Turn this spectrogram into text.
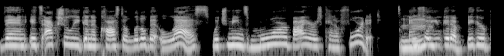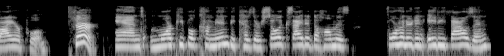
then it's actually going to cost a little bit less, which means more buyers can afford it. Mm-hmm. And so mm-hmm. you get a bigger buyer pool. Sure. And more people come in because they're so excited the home is 480,000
